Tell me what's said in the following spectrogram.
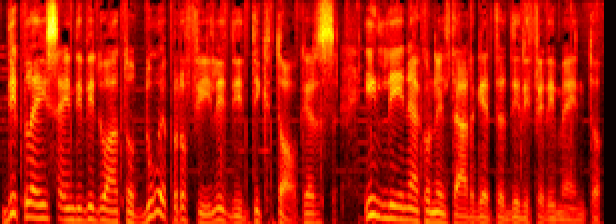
D-Place ha individuato due profili di TikTokers in linea con il target di riferimento,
